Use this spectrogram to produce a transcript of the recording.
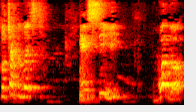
to check the list and see whether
